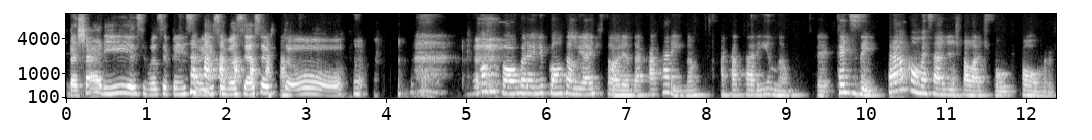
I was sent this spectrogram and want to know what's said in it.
Baixaria. Se você pensou isso, você acertou. E Pólvora, ele conta ali a história da Catarina. A Catarina, é, quer dizer, para começar a gente falar de e Pólvora,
